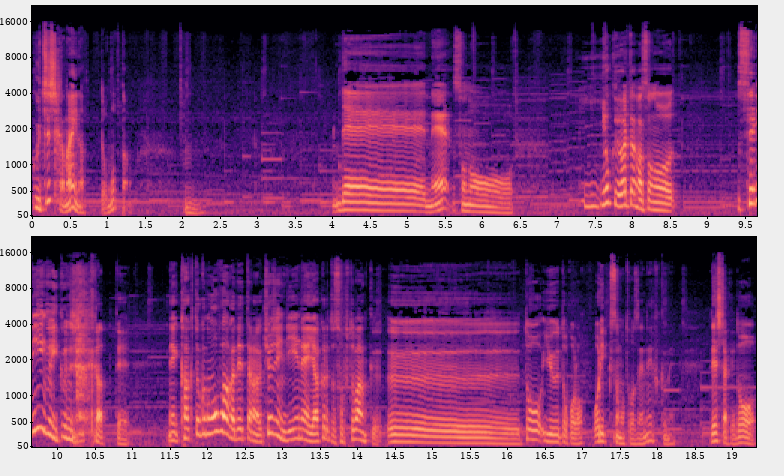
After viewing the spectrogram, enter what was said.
うちしかないなって思ったの。でねそのよく言われたのがそのセ・リーグ行くんじゃないかって。ね、獲得のオファーが出たのが巨人、d n a ヤクルト、ソフトバンクというところ。オリックスも当然ね含め。でしたけど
